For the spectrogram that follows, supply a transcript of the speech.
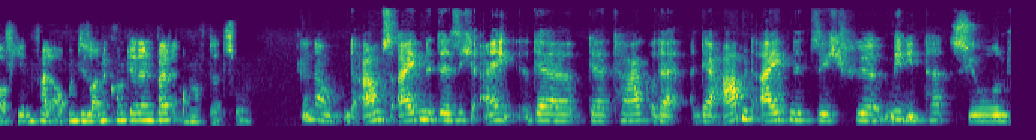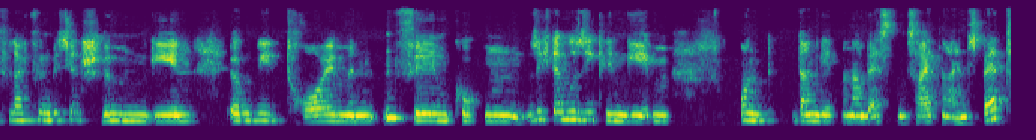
auf jeden Fall auch. Und die Sonne kommt ja dann bald auch noch dazu. Genau. Und abends eignet er sich der, der Tag oder der Abend eignet sich für Meditation, vielleicht für ein bisschen Schwimmen gehen, irgendwie träumen, einen Film gucken, sich der Musik hingeben. Und dann geht man am besten zeitnah ins Bett,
